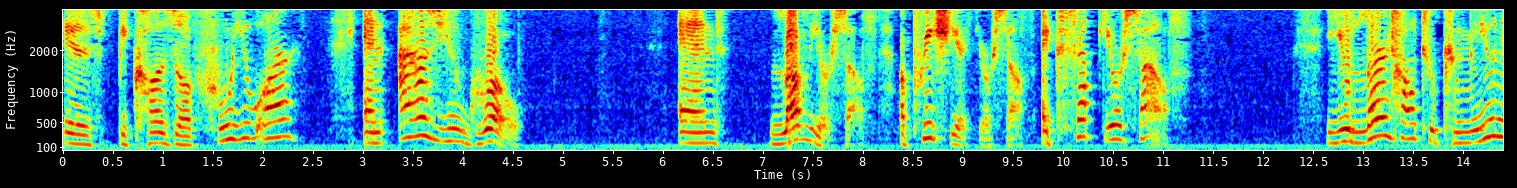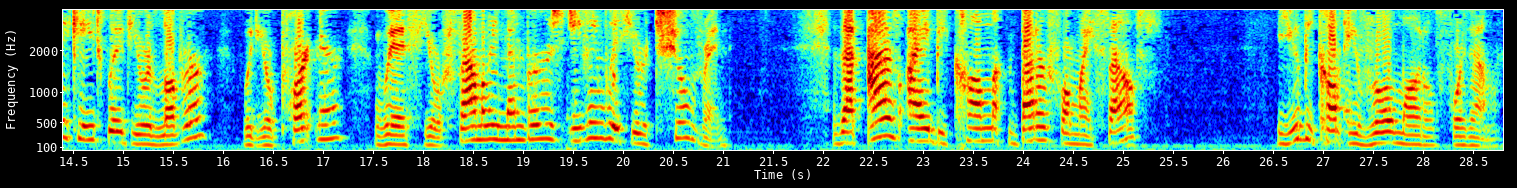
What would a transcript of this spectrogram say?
is because of who you are, and as you grow and love yourself, appreciate yourself, accept yourself, you learn how to communicate with your lover, with your partner, with your family members, even with your children, that as I become better for myself, you become a role model for them.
